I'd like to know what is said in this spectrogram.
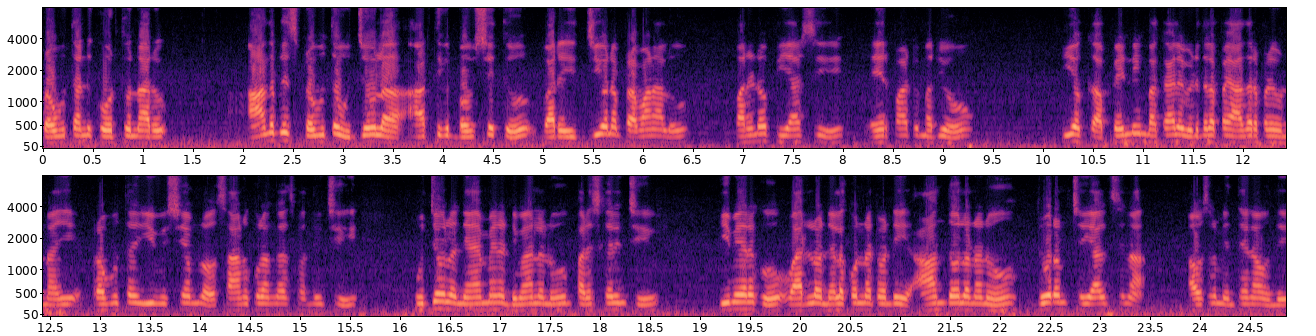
ప్రభుత్వాన్ని కోరుతున్నారు. ఆంధ్రప్రదేశ్ ప్రభుత్వ ఉద్యోగుల ఆర్థిక భవిష్యత్తు వారి జీవన ప్రమాణాలు పన్నెండో పిఆర్సి ఏర్పాటు మరియు ఈ యొక్క పెండింగ్ బకాయిల విడుదలపై ఆధారపడి ఉన్నాయి. ప్రభుత్వం ఈ విషయంలో సానుకూలంగా స్పందించి ఉద్యోగుల న్యాయమైన డిమాండ్లను పరిష్కరించి ఈ మేరకు వారిలో నెలకొన్నటువంటి ఆందోళనను దూరం చేయాల్సిన అవసరం ఎంతైనా ఉంది.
